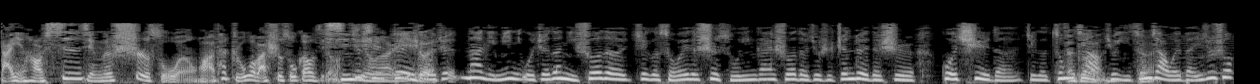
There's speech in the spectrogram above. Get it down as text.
打引号新型的世俗文化，它只不过把世俗高级了。就是对，我觉得那里面，我觉得你说的这个所谓的世俗，应该说的就是针对的是过去的这个宗教，就以宗教为本。也就是说，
